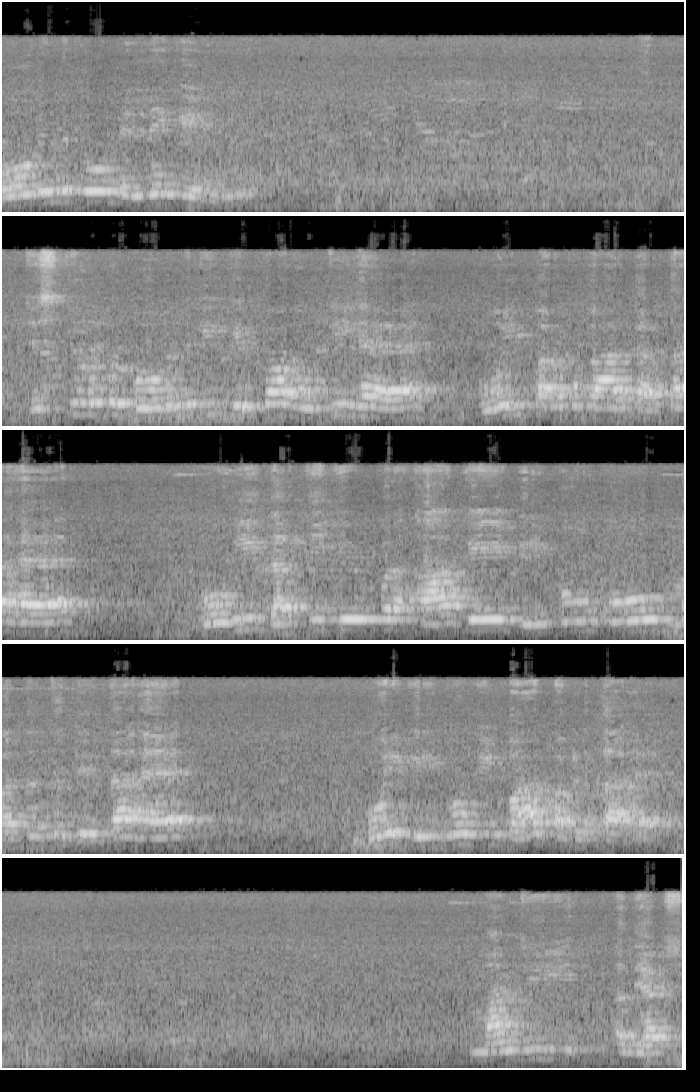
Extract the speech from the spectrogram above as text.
गोविंद को मिलने के लिए। जिसके ऊपर गोविंद की कृपा होती है वही परोपकार करता है वो ही धरती के ऊपर आके गरीबों को मदद देता है कोई गरीबों की बाह पकड़ता है। मांझी अध्यक्ष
